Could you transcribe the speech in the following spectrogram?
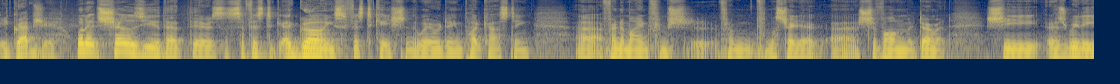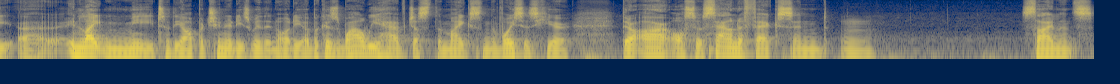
it grabs you. Well, it shows you that there's a, sophistic- a growing sophistication in the way we're doing podcasting. Uh, a friend of mine from Sh- from from Australia, uh, Siobhan McDermott, she has really uh, enlightened me to the opportunities within audio. Because while we have just the mics and the voices here, there are also sound effects and silence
